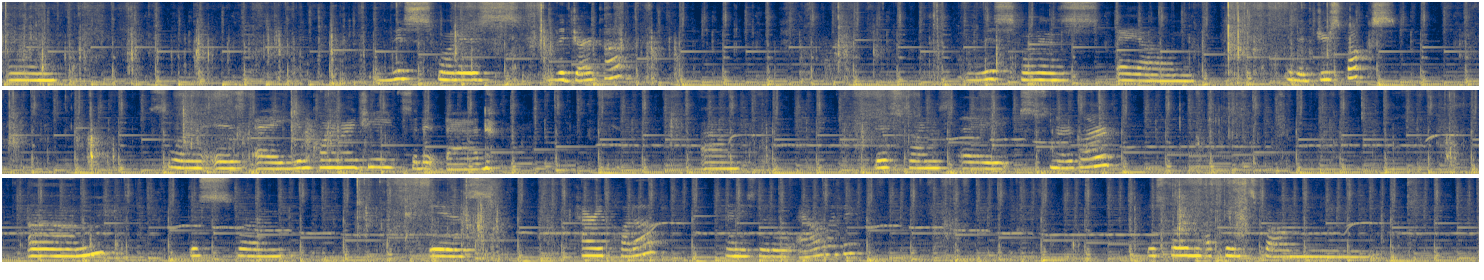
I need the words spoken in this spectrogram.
Um, this one is the Joker. This one is a um, is a juice box. This one is a unicorn emoji. It's a bit bad. This one's a snow globe. Um, this one is Harry Potter and his little owl, I think. This one I think is from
